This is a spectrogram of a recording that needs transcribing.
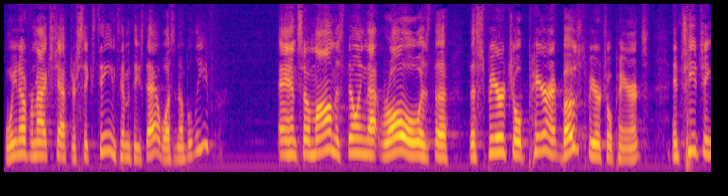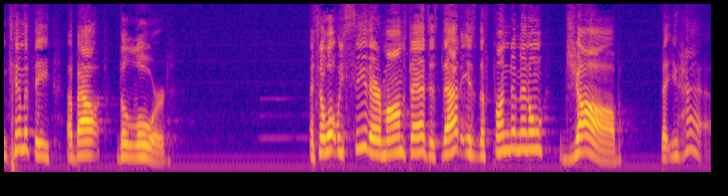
We know from Acts chapter 16, Timothy's dad wasn't a believer. And so mom is filling that role as the, the spiritual parent, both spiritual parents, and teaching Timothy about the Lord. And so, what we see there, moms, dads, is that is the fundamental job that you have.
